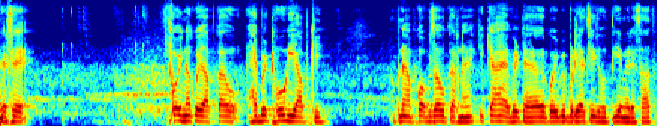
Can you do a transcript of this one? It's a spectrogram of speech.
जैसे कोई ना कोई आपका हैबिट होगी आपकी, अपने आप को ऑब्ज़र्व करना है कि क्या हैबिट है, अगर कोई भी बढ़िया चीज़ होती है मेरे साथ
